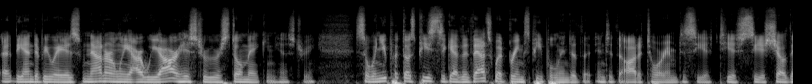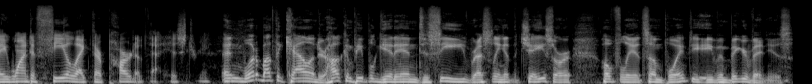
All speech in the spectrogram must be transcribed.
uh, the NWA is not only are we our history, we're still making history. So when you put those pieces together, that's what brings people into the into the auditorium to see a to see a show. They want to feel like they're part of that history. And what about the calendar? How can people get in to see wrestling at the Chase, or hopefully at some point even bigger venues?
